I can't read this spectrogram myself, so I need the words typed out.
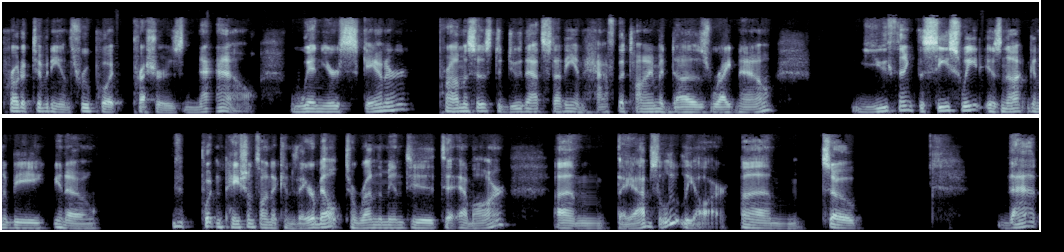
productivity and throughput pressures now when your scanner promises to do that study in half the time it does right now you think the C suite is not going to be, you know, putting patients on a conveyor belt to run them into to MR? Um, they absolutely are. Um, so that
